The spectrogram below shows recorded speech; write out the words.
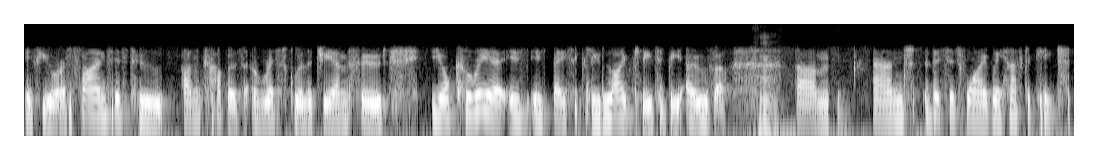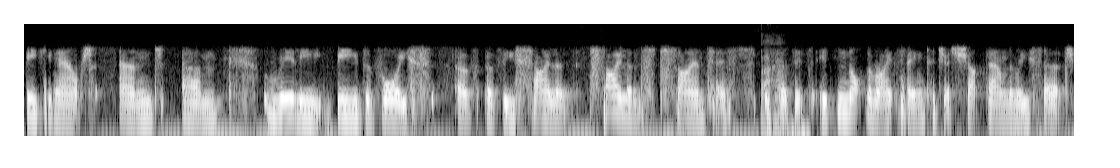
if you are a scientist who uncovers a risk with a GM food, your career is is basically likely to be over. Hmm. Um, and this is why we have to keep speaking out and um, really be the voice of, of these silent, silenced scientists uh-huh. because uh-huh. it's, it's not the right thing to just shut down the research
